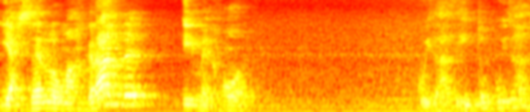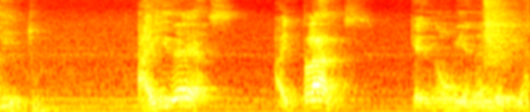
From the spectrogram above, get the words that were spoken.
y hacerlo más grande y mejor. Cuidadito, cuidadito. Hay ideas, hay planes que no vienen de Dios.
